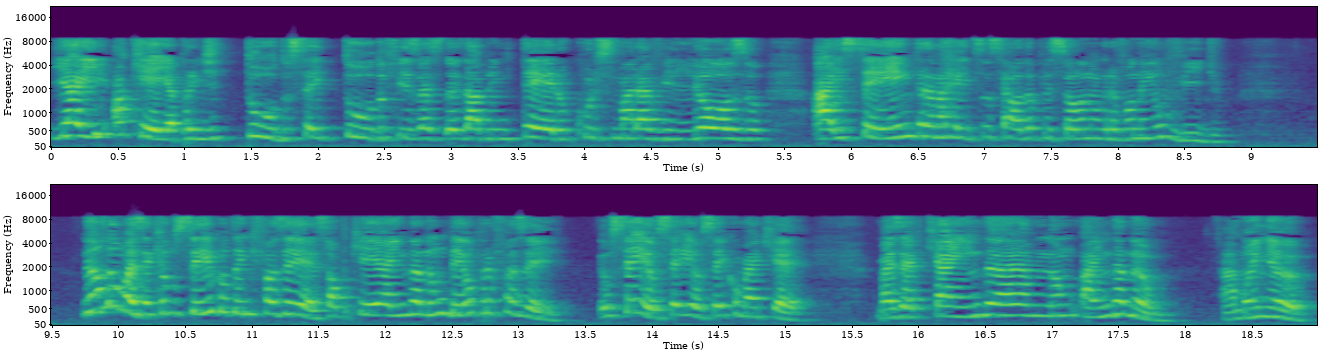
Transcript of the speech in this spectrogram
E aí, ok, aprendi tudo, sei tudo, fiz o S2W inteiro, curso maravilhoso. Aí você entra na rede social da pessoa, não gravou nenhum vídeo. Não, não, mas é que eu sei o que eu tenho que fazer, só porque ainda não deu para fazer. Eu sei, eu sei, eu sei como é que é. Mas é porque ainda não, ainda não. Amanhã.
